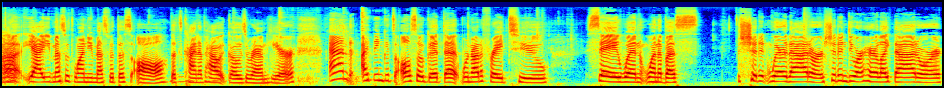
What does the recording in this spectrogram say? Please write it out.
Uh, yeah, you mess with one, you mess with us all. That's kind of how it goes around here. And I think it's also good that we're not afraid to say when one of us shouldn't wear that or shouldn't do our hair like that or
